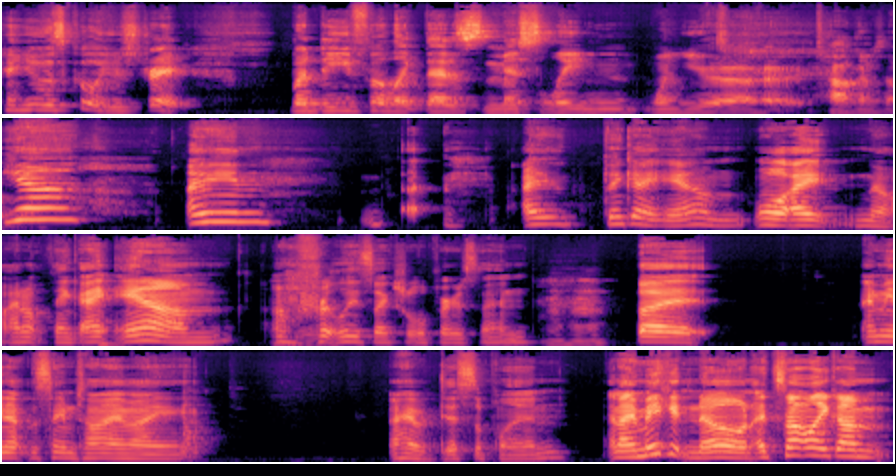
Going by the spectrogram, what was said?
you was cool. You was straight. But do you feel like that is misleading when you're talking to someone? Yeah, I mean, I think I am. Well, I no, I don't think I am a Mhm. really sexual person. hmm But I mean, at the same time, I I have discipline, and I make it known. It's not like I'm.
